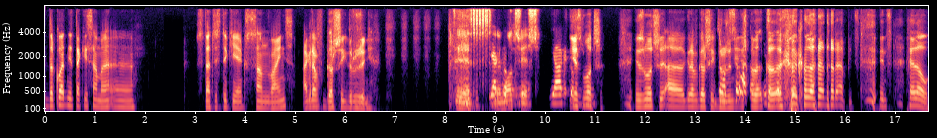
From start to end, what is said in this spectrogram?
dokładnie takie same e, statystyki jak Sun Vines, a gra w gorszej drużynie. Jest młodszy jeszcze. Jak to jest młodszy jest młodszy, a gra w gorszej drużynie niż Col Col Col Colorado Rapids. Więc hello.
